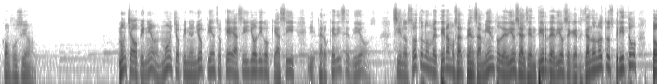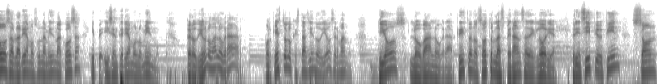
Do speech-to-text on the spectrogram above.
Confusión. Mucha opinión, mucha opinión. Yo pienso que así, yo digo que así. Pero ¿qué dice Dios? Si nosotros nos metiéramos al pensamiento de Dios y al sentir de Dios, ejercitando nuestro espíritu, todos hablaríamos una misma cosa y, sentiríamos lo mismo. Pero Dios lo va a lograr. Porque esto es lo que está haciendo Dios, hermano. Dios lo va a lograr. Cristo en nosotros la esperanza de gloria. Principio y fin son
